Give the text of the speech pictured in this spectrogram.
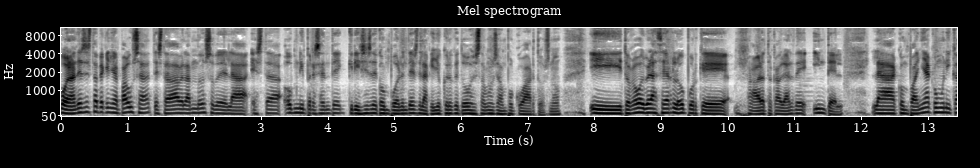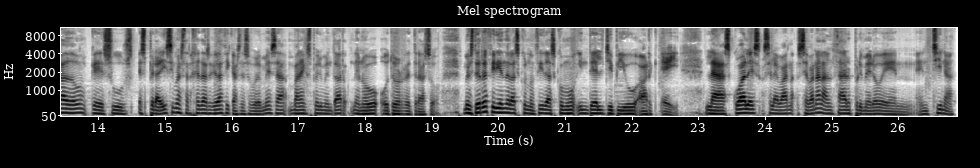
Bueno, antes de esta pequeña pausa te estaba hablando sobre la, esta omnipresente crisis de componentes de la que yo creo que todos estamos ya un poco hartos, ¿no? Y toca volver a hacerlo porque ahora toca hablar de Intel. La compañía ha comunicado que sus esperadísimas tarjetas gráficas de sobremesa van a experimentar de nuevo otro retraso. Me estoy refiriendo a las conocidas como Intel GPU Arc A, las cuales se, van, se van a lanzar primero en, en China.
